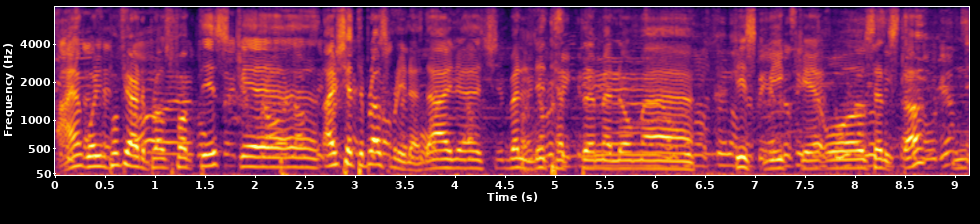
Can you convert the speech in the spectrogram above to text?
Nei, han går inn på fjerdeplass, faktisk. Eh, nei, sjetteplass blir det. Det er veldig tett mellom Fiskvik og Senstad. N-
